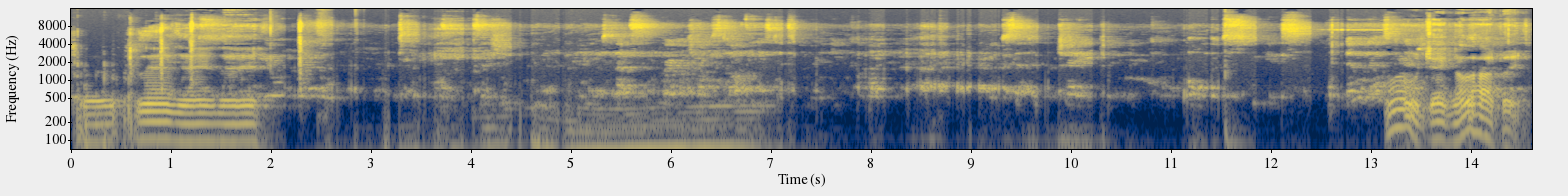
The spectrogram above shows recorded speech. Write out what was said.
So there, there, there. Oh, Jake, another heartbeat.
